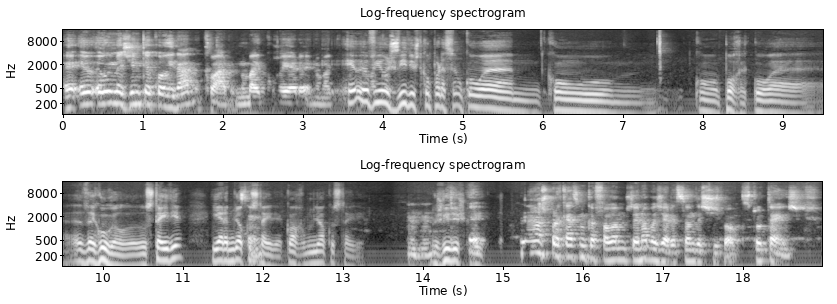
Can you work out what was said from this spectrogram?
é, eu, eu, imagino que a qualidade, claro, não vai correr. Não vai correr eu, eu vi uns vídeos de comparação com a. com o. com, porra, com a. da Google, o Stadia, e era melhor Sim. que o Stadia, corre melhor que o Stadia. Uhum. Os vídeos que vi. É, nós por acaso nunca falamos da nova geração da Xbox. Tu tens uh,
